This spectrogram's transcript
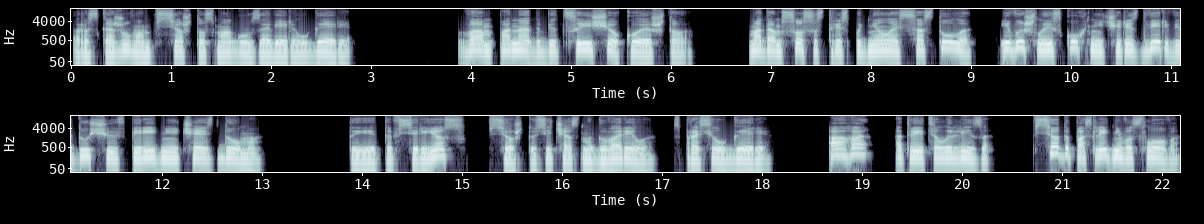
«Расскажу вам все, что смогу», — заверил Гэри. «Вам понадобится еще кое-что». Мадам Сосострис поднялась со стула и вышла из кухни через дверь, ведущую в переднюю часть дома. «Ты это всерьез?» Все, что сейчас наговорила?» — спросил Гэри. «Ага», — ответила Лиза. «Все до последнего слова».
